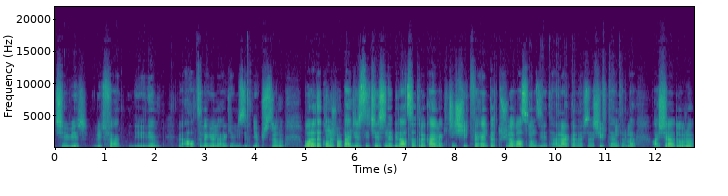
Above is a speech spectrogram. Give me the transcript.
çevir lütfen diyelim ve altına yönergemizi yapıştıralım. Bu arada konuşma penceresi içerisinde bir alt satıra kaymak için Shift ve Enter tuşuna basmanız yeterli arkadaşlar. Shift Enter'la aşağı doğru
